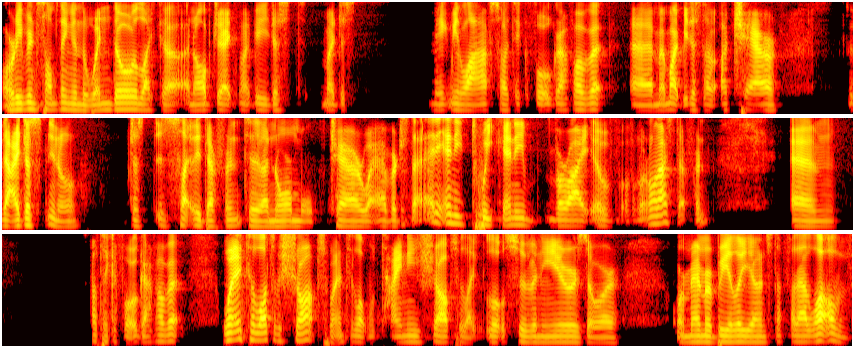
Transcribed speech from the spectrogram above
or even something in the window, like a, an object, might be just might just make me laugh. So I take a photograph of it. Um, it might be just a, a chair that I just you know just is slightly different to a normal chair or whatever. Just any any tweak, any variety of, of oh that's different. Um, I'll take a photograph of it. Went into lots of shops. Went into little tiny shops with like little souvenirs or or memorabilia and stuff like that. A lot of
